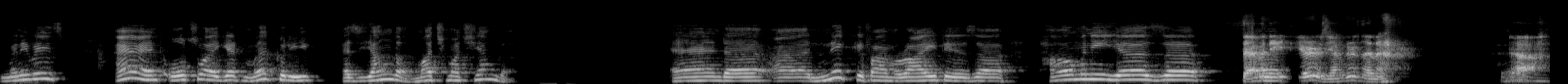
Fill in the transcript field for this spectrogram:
in many ways. And also I get Mercury as younger, much, much younger. And uh, uh, Nick, if I'm right, is uh, how many years? Uh, Seven, eight years younger than her. yeah.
